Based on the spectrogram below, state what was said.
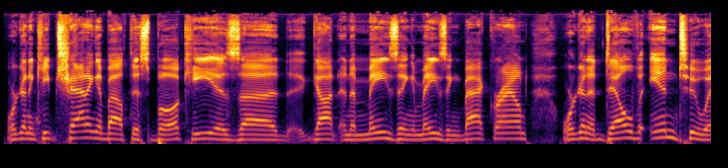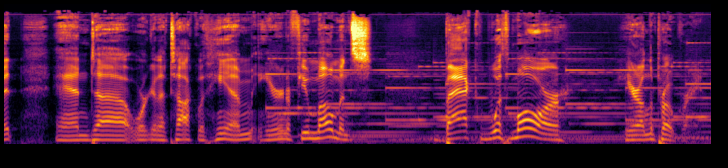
we're going to keep chatting about this book. He has uh, got an amazing, amazing background. We're going to delve into it, and uh, we're going to talk with him here in a few moments. Back with more here on the program.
